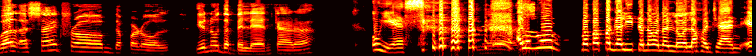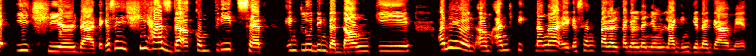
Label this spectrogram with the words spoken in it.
Well, aside from the parol, you know the Belen, Kara? Oh yes. Yes. Alam mo, mapapagalitan ako ng lola ko dyan eh, each year dati. Kasi she has the complete set including the donkey. Ano yun? Um, antique na nga eh. Kasi ang tagal-tagal na niyang laging ginagamit.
